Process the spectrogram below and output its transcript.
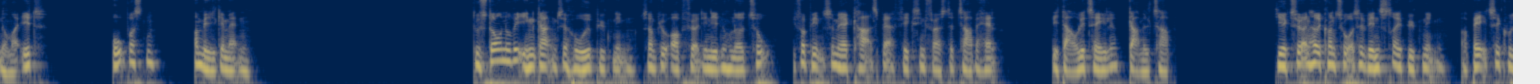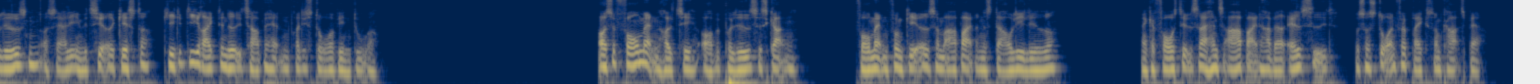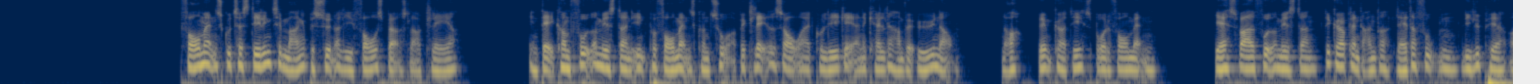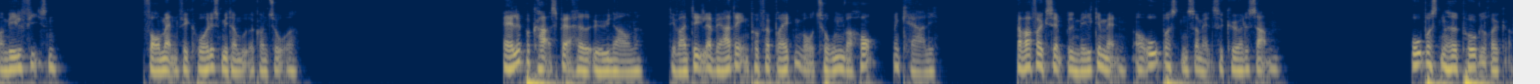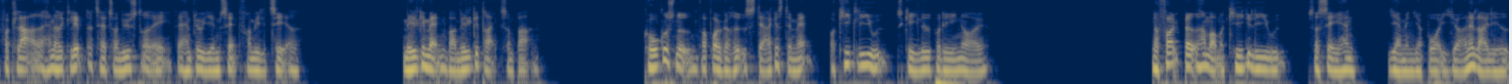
Nummer 1. Obersten og mælkemanden. Du står nu ved indgangen til hovedbygningen, som blev opført i 1902 i forbindelse med, at Carlsberg fik sin første tappehal. I daglig tale gammel tap. Direktøren havde kontor til venstre i bygningen, og bag til kunne ledelsen og særligt inviterede gæster kigge direkte ned i tappehallen fra de store vinduer. Også formanden holdt til oppe på ledelsesgangen. Formanden fungerede som arbejdernes daglige leder. Man kan forestille sig, at hans arbejde har været alsidigt på så stor en fabrik som Carlsberg. Formanden skulle tage stilling til mange besynderlige forespørgseler og klager. En dag kom fodermesteren ind på formandens kontor og beklagede sig over, at kollegaerne kaldte ham ved øgenavn. Nå, hvem gør det? spurgte formanden. Ja, svarede fodermesteren, det gør blandt andre latterfuglen, lilleper og melfisen. Formanden fik hurtigt smidt ham ud af kontoret. Alle på Carlsberg havde øgenavne. Det var en del af hverdagen på fabrikken, hvor tonen var hård, men kærlig. Der var for eksempel mælkemanden og obersten, som altid kørte sammen. Obersten havde pukkelryg og forklarede, at han havde glemt at tage tornystret af, da han blev hjemsendt fra militæret. Mælkemanden var mælkedreng som barn. Kokosnøden var bryggeriets stærkeste mand, og kig lige ud, skælede på det ene øje. Når folk bad ham om at kigge lige ud, så sagde han, jamen jeg bor i hjørnelejlighed.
